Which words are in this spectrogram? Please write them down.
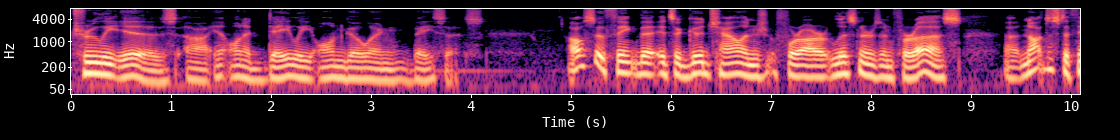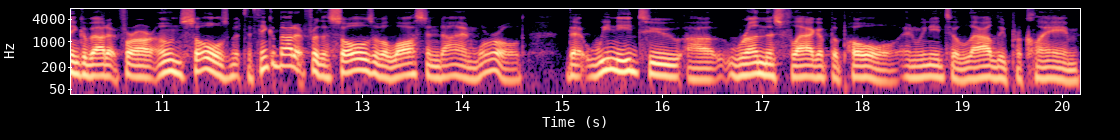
truly is uh, on a daily, ongoing basis? I also think that it's a good challenge for our listeners and for us, uh, not just to think about it for our own souls, but to think about it for the souls of a lost and dying world that we need to uh, run this flag up the pole and we need to loudly proclaim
